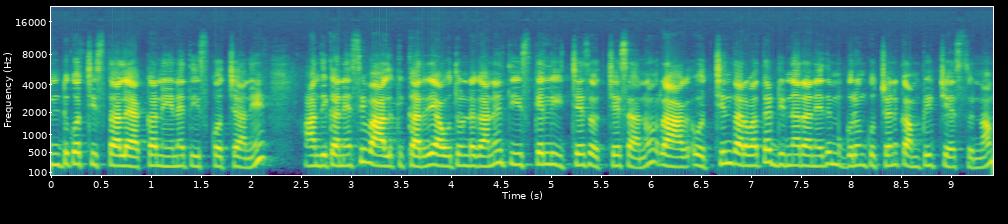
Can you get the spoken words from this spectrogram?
ఇంటికి వచ్చి ఇస్తాలే అక్క నేనే తీసుకొచ్చాని. అందుకనేసి వాళ్ళకి కర్రీ అవుతుండగానే తీసుకెళ్ళి ఇచ్చేసి వచ్చేసాను. రా వచ్చిన తర్వాత డిన్నర్ అనేది ముగ్గురం కూర్చొని కంప్లీట్ చేస్తున్నాం.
